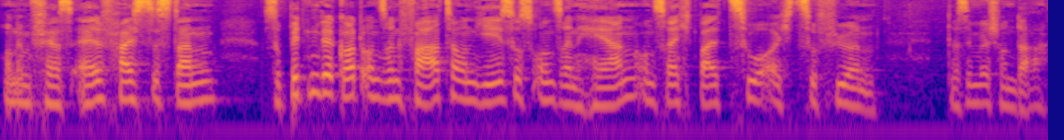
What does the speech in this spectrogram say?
Und im Vers 11 heißt es dann, so bitten wir Gott, unseren Vater und Jesus, unseren Herrn, uns recht bald zu euch zu führen. Da sind wir schon da.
